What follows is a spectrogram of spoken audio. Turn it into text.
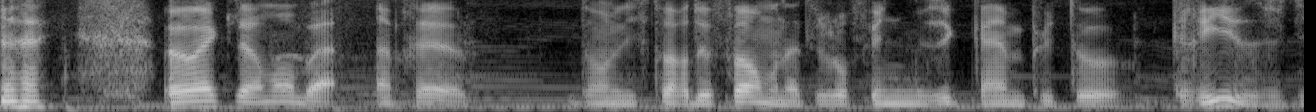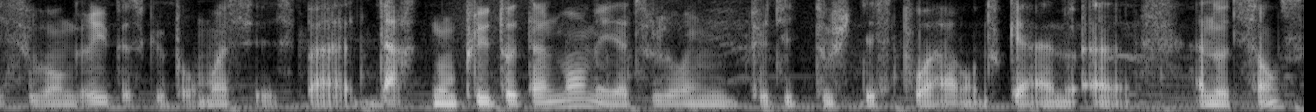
ouais, clairement. Bah, après, dans l'histoire de forme, on a toujours fait une musique quand même plutôt grise. Je dis souvent gris parce que pour moi, c'est pas dark non plus totalement, mais il y a toujours une petite touche d'espoir, en tout cas à, no- à- à notre sens.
